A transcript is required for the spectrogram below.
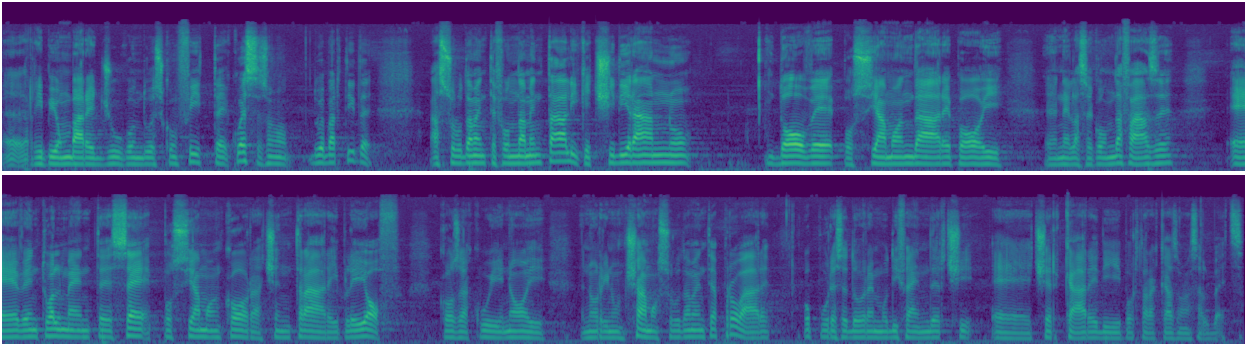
eh, ripiombare giù con due sconfitte. Queste sono due partite assolutamente fondamentali che ci diranno dove possiamo andare poi eh, nella seconda fase e eventualmente se possiamo ancora centrare i playoff, cosa a cui noi non rinunciamo assolutamente a provare, oppure se dovremmo difenderci e cercare di portare a casa una salvezza.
